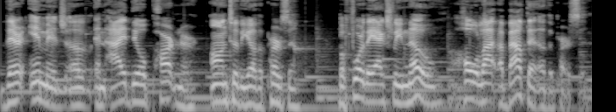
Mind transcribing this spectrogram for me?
their image of an ideal partner onto the other person. Before they actually know a whole lot about that other person.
